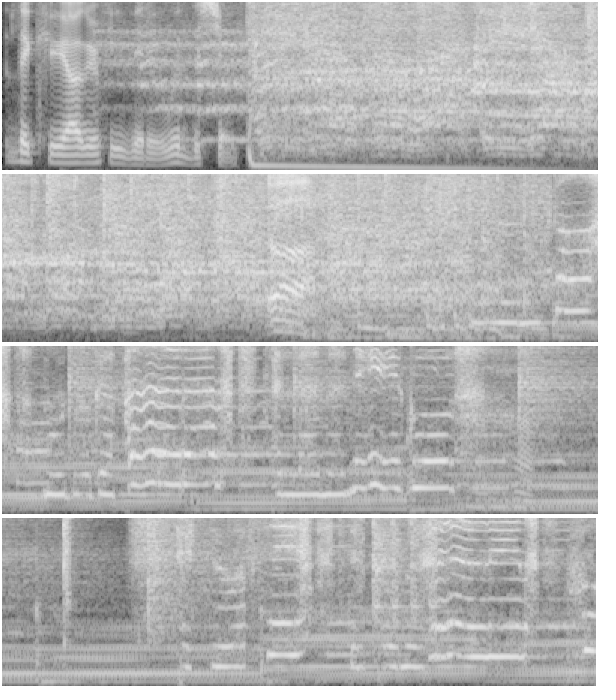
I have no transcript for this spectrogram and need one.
the choreography video with the show. Ah. 슬픔을 흘린 후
